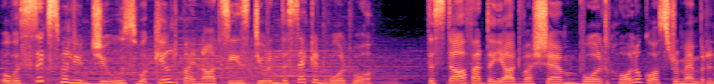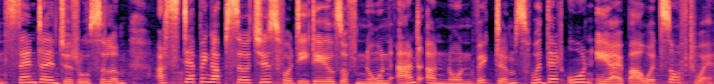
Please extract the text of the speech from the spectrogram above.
Over 6 million Jews were killed by Nazis during the Second World War. The staff at the Yad Vashem World Holocaust Remembrance Center in Jerusalem are stepping up searches for details of known and unknown victims with their own AI powered software.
